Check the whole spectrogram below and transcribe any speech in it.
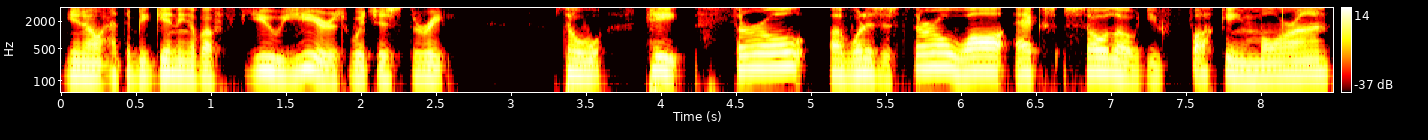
you know, at the beginning of a few years, which is three. So, hey, Thurl, uh, what is this? Thurl Wall X Solo, you fucking moron.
